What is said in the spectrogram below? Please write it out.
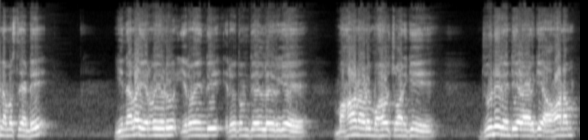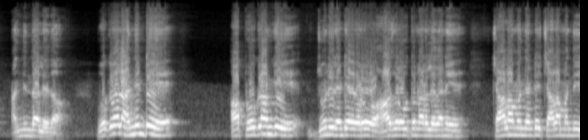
నమస్తే అండి. ఈ నెల ఇరవై ఏడు ఇరవై ఎనిమిది ఇరవై తొమ్మిది తేదీలో జరిగే మహానాడు మహోత్సవానికి జూనియర్ ఎన్టీఆర్ గారికి ఆహ్వానం అందిందా లేదా? ఒకవేళ అందింటే ఆ ప్రోగ్రాంకి జూనియర్ ఎన్టీఆర్ గారు హాజరవుతున్నారా లేదని చాలామంది అంటే చాలామంది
